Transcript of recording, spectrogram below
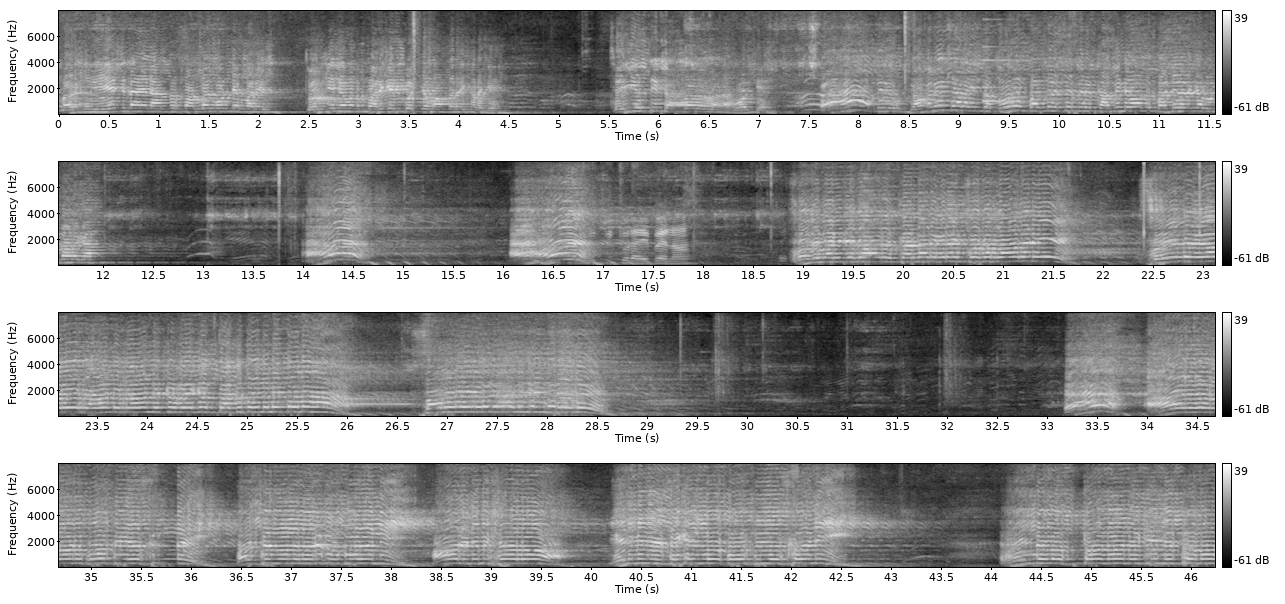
మరి నువ్వు ఏంటి నాయన అంత సల్లగా ఉంటే మరి తొక్కినేమన్నా పరిగెత్తుకొచ్చాము అందరూ ఇక్కడికి. చెయ్యెత్తి ఓకే. మీరు గమనించాలా? ఇంత దూరం బండి వస్తే మీరు కమిటీ వాళ్ళు బండి వెనకాల ఉండాలిగా! పిచ్చోడు అయిపోయినా? కర్ణాటక రైతు సోదరు రావాలని. సురేంద్ర గారు రౌండ్ రౌండ్కు వేగం తగ్గుతుంది మిత్రమా సమయం నాలుగు నిమిషాలు. ఆ, పద్దెనిమిది వందల అడుగుల దూరాన్ని ఆరు నిమిషాల ఎనిమిది సెకండ్లు పూర్తి చేసుకొని రెండవ స్థానానికి మిత్రమా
